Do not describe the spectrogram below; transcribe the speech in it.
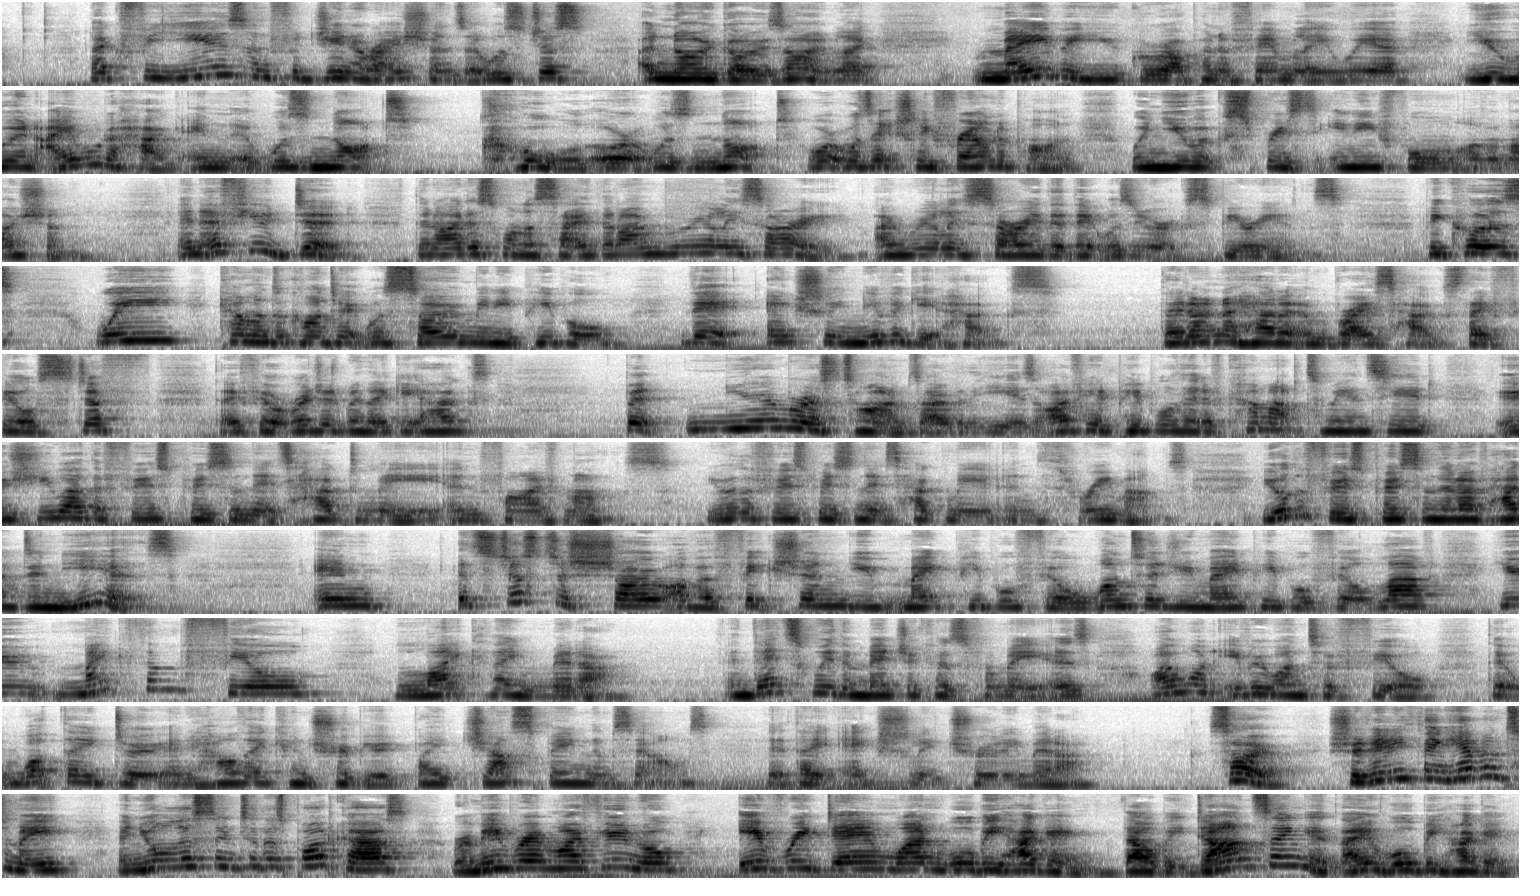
Like for years and for generations, it was just a no go zone. Like maybe you grew up in a family where you weren't able to hug and it was not cool or it was not, or it was actually frowned upon when you expressed any form of emotion. And if you did, then I just want to say that I'm really sorry. I'm really sorry that that was your experience because we come into contact with so many people that actually never get hugs. They don't know how to embrace hugs. They feel stiff, they feel rigid when they get hugs. But numerous times over the years, I've had people that have come up to me and said, Ursh, you are the first person that's hugged me in five months. You're the first person that's hugged me in three months. You're the first person that I've hugged in years. And it's just a show of affection. You make people feel wanted, you make people feel loved, you make them feel like they matter. And that's where the magic is for me is I want everyone to feel that what they do and how they contribute by just being themselves, that they actually truly matter. So, should anything happen to me and you're listening to this podcast, remember at my funeral, every damn one will be hugging. They'll be dancing and they will be hugging.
